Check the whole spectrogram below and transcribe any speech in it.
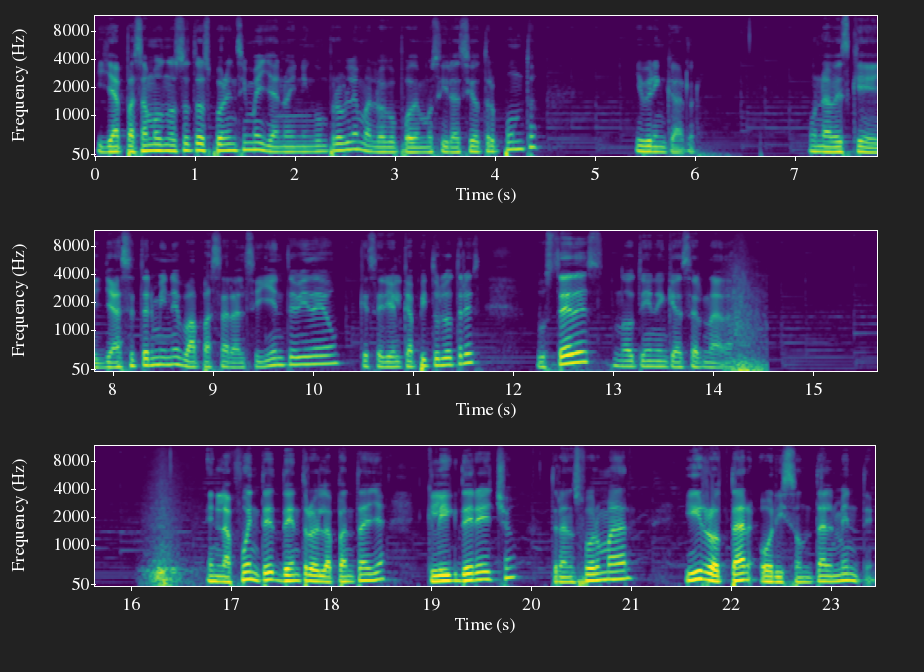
y ya pasamos nosotros por encima y ya no hay ningún problema. Luego podemos ir hacia otro punto y brincarlo. Una vez que ya se termine va a pasar al siguiente video que sería el capítulo 3 Ustedes no tienen que hacer nada. En la fuente, dentro de la pantalla, clic derecho, transformar y rotar horizontalmente.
